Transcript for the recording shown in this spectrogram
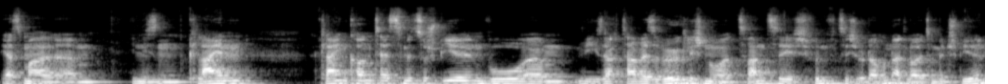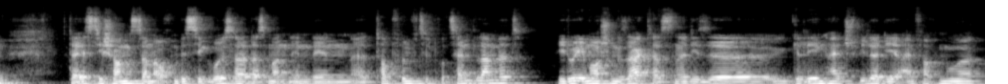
erstmal ähm, in diesen kleinen kleinen Contests mitzuspielen, wo, ähm, wie gesagt, teilweise wirklich nur 20, 50 oder 100 Leute mitspielen. Da ist die Chance dann auch ein bisschen größer, dass man in den äh, Top 50 Prozent landet. Wie du eben auch schon gesagt hast, ne, diese Gelegenheitsspieler, die einfach nur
